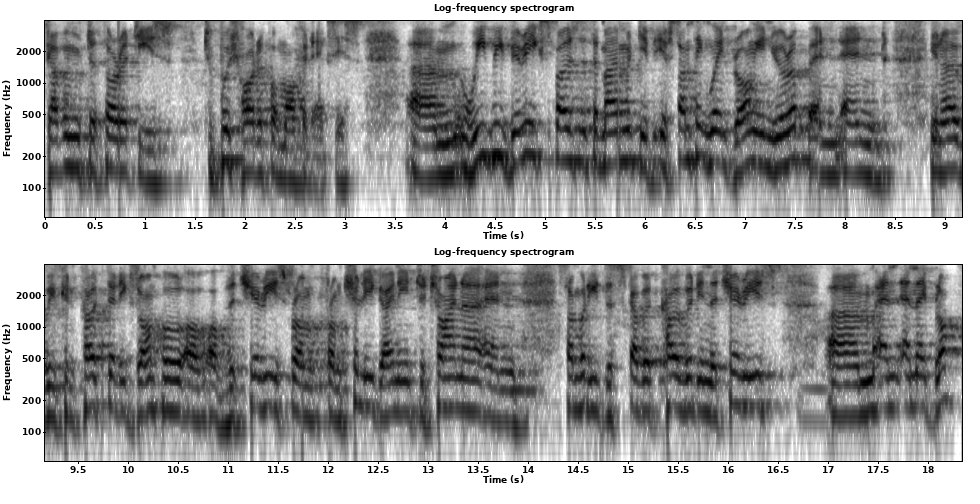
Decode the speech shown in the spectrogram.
government authorities to push harder for market access. Um, we, we're very exposed at the moment. If, if something went wrong in Europe, and, and you know, we can quote that example of, of the cherries from, from Chile going into China, and somebody discovered COVID in the cherries, um, and, and they blocked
